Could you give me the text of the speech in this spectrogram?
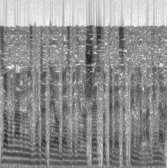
Za ovu namenu iz budžeta je obezbeđeno 650 miliona dinara.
